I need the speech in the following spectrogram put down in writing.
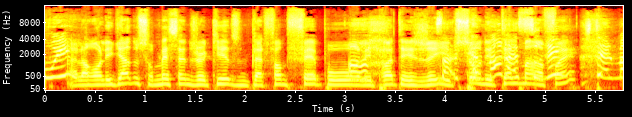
oui. Alors on les garde sur Messenger Kids, une plateforme faite pour Oh, les protéger. Ça, et tout ça, on est tellement fin. Je suis tellement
